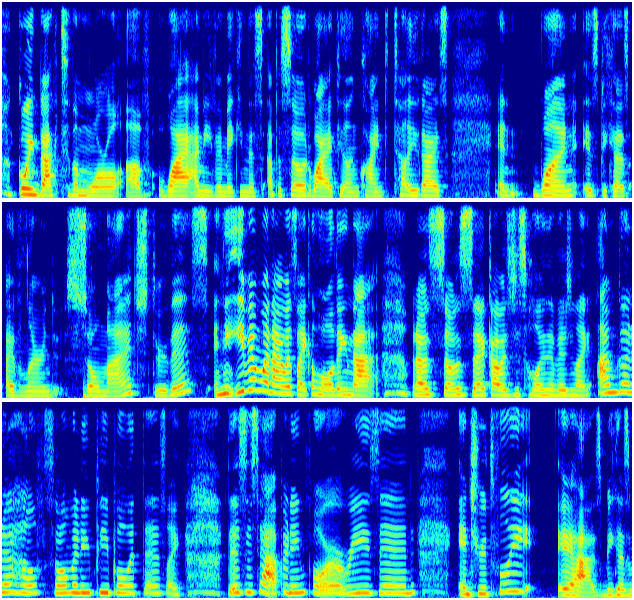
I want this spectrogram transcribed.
going back to the moral of why I'm even making this episode, why I feel inclined to tell you guys. And one is because I've learned so much through this. And even when I was like holding that, when I was so sick, I was just holding the vision like, I'm going to help so many people with this. Like, this is happening for a reason. And truthfully, it has because,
